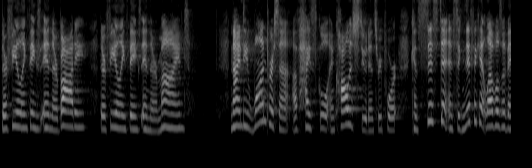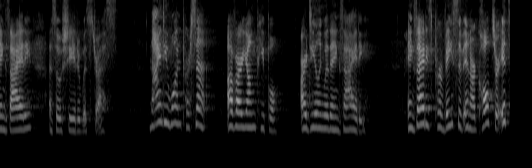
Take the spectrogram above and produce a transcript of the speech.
They're feeling things in their body, they're feeling things in their mind. 91% of high school and college students report consistent and significant levels of anxiety associated with stress. 91% of our young people are dealing with anxiety. Anxiety is pervasive in our culture. It's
